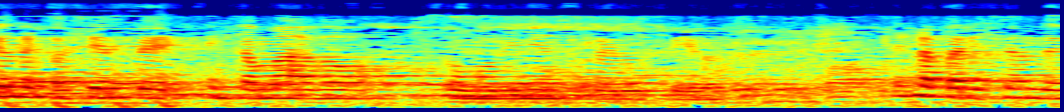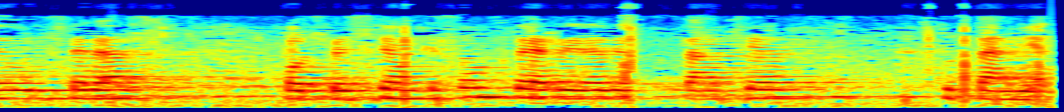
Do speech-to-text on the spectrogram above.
presentación del paciente encamado con movimientos reducidos es la aparición de úlceras por presión, que son pérdidas de sustancias cutáneas,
